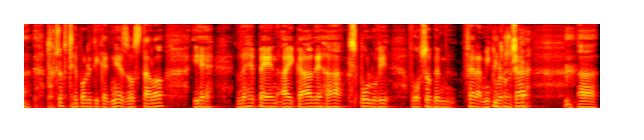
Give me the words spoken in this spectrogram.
to, čo v tej politike dnes zostalo, je VPN aj KDH spolu v, v osobe Fera Mikloška. Mikloška.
